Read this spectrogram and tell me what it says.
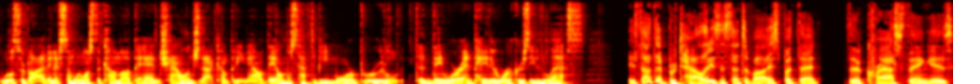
will survive. And if someone wants to come up and challenge that company now, they almost have to be more brutal than they were and pay their workers even less. It's not that brutality is incentivized, but that the crass thing is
